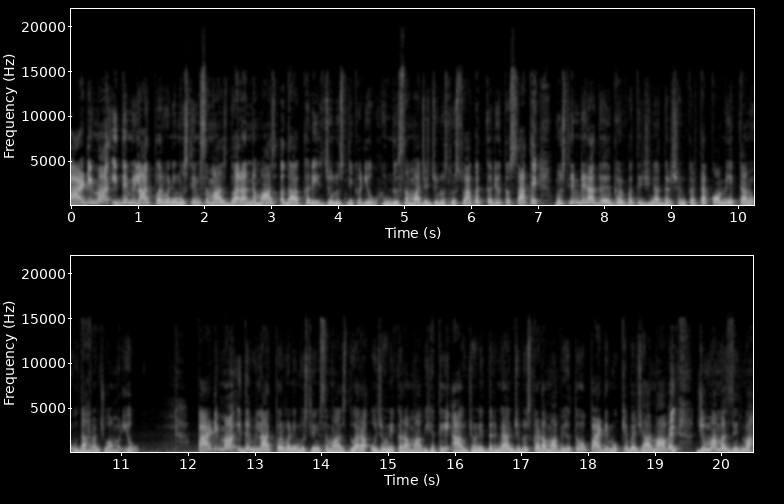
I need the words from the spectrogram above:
પારડીમાં ઈદે મિલાદ પર્વની મુસ્લિમ સમાજ દ્વારા નમાઝ અદા કરી જુલુસ નીકળ્યું. હિન્દુ સમાજે જુલુસનું સ્વાગત કર્યું તો સાથે મુસ્લિમ બિરાદરોએ ગણપતિજીના દર્શન કરતા કોમી એકતાનું ઉદાહરણ જોવા મળ્યું. પારડીમાં ઈદે મિલાદ પર્વની મુસ્લિમ સમાજ દ્વારા ઉજવણી કરવામાં આવી હતી. આ ઉજવણી દરમિયાન જુલુસ કાઢવામાં આવ્યું હતું. પારડી મુખ્ય બજારમાં આવેલ જુમ્મા મસ્જિદમાં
